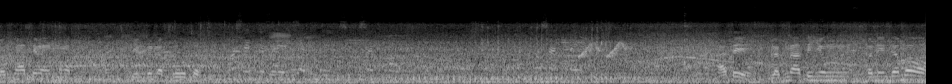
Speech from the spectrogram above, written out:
Huwag natin ang mga tinda na prutas. Masag ka sa isang Masag mo. Masag tayo. Ate, vlog natin yung paninda mo.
